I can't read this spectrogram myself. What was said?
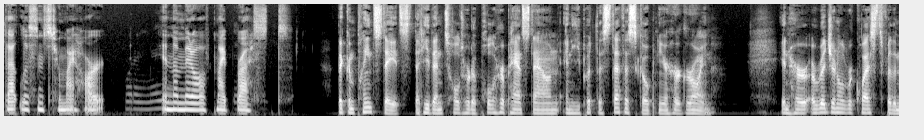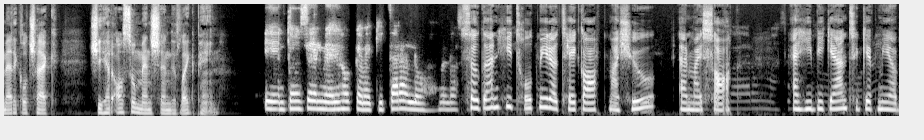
that listens to my heart in the middle of my breast. The complaint states that he then told her to pull her pants down and he put the stethoscope near her groin. In her original request for the medical check, she had also mentioned leg pain. So then he told me to take off my shoe and my sock and he began to give me a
